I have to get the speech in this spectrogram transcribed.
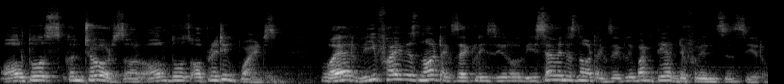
all those contours or all those operating points where V5 is not exactly 0, V7 is not exactly, but their difference is 0.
